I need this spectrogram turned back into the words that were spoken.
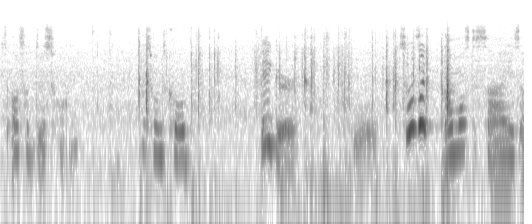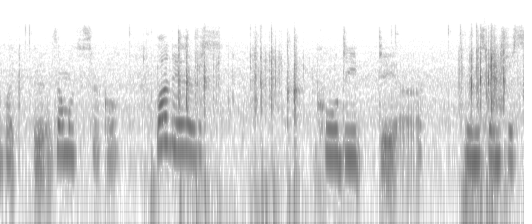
it's also this one. This one's called bigger. So it's like almost the size of like, it's almost a circle. A lot of these are just cool D, D uh, and this one's just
